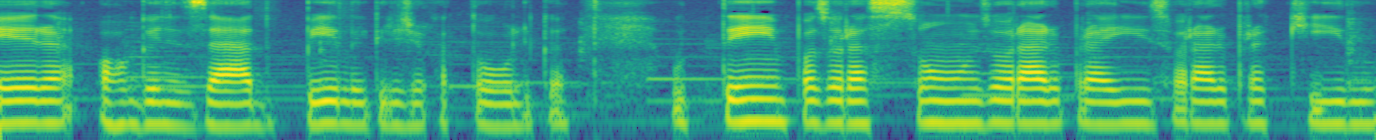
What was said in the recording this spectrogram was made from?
era organizado pela Igreja Católica. O tempo, as orações, horário para isso, horário para aquilo.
